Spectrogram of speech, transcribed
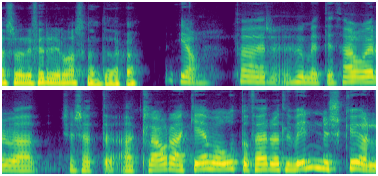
þessari fyrir landsnefndi eða hvað? Já, það er hugmyndið, þá erum við að, sagt, að klára að gefa út og það eru allir vinnuskjöl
